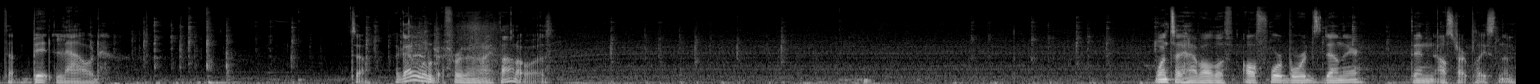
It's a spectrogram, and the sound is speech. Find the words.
it's a bit loud. So, I got a little bit further than I thought I was. Once I have all the all four boards down there, then I'll start placing them.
